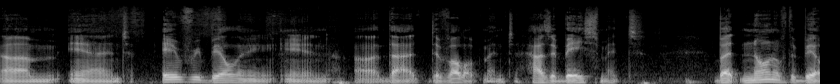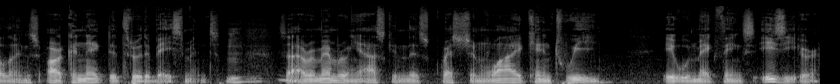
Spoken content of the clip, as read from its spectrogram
Um, and every building in uh, that development has a basement, but none of the buildings are connected through the basement. So I remember me asking this question: Why can't we? It would make things easier.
